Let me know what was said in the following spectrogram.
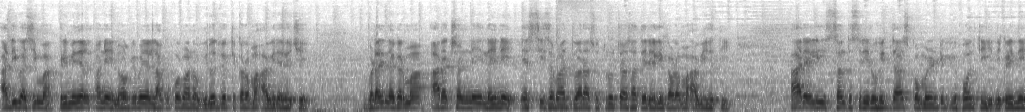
આદિવાસીમાં ક્રિમિનલ અને નોન ક્રિમિનલ લાગુ કરવાનો વિરોધ વ્યક્ત કરવામાં આવી રહ્યો છે. વડાલી નગરમાં આરક્ષણને લઈને એસસી સમાજ દ્વારા સૂત્રોચ્ચાર સાથે રેલી કાઢવામાં આવી હતી. આ રેલી સંત શ્રી રોહિતદાસ કોમ્યુનિટી હોલથી નીકળીને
